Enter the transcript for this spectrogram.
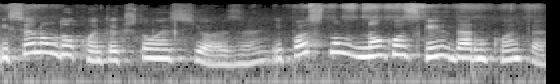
e, e, se eu não me dou conta que estou ansiosa, e posso não, não conseguir dar-me conta,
